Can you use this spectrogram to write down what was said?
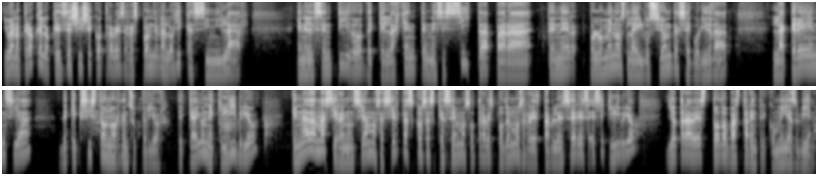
Y bueno, creo que lo que dice Shishik otra vez responde a una lógica similar en el sentido de que la gente necesita para tener por lo menos la ilusión de seguridad, la creencia de que exista un orden superior, de que hay un equilibrio que nada más si renunciamos a ciertas cosas que hacemos, otra vez podemos restablecer ese, equilibrio y otra vez todo va a estar entre comillas bien.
